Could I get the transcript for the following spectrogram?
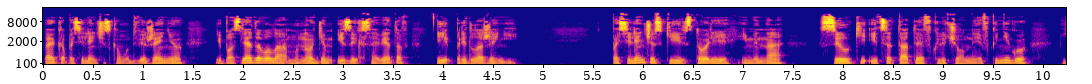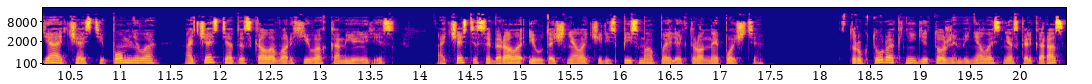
по экопоселенческому движению и последовала многим из их советов и предложений. Поселенческие истории, имена, ссылки и цитаты, включенные в книгу, я отчасти помнила, отчасти отыскала в архивах Communities, отчасти собирала и уточняла через письма по электронной почте. Структура книги тоже менялась несколько раз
